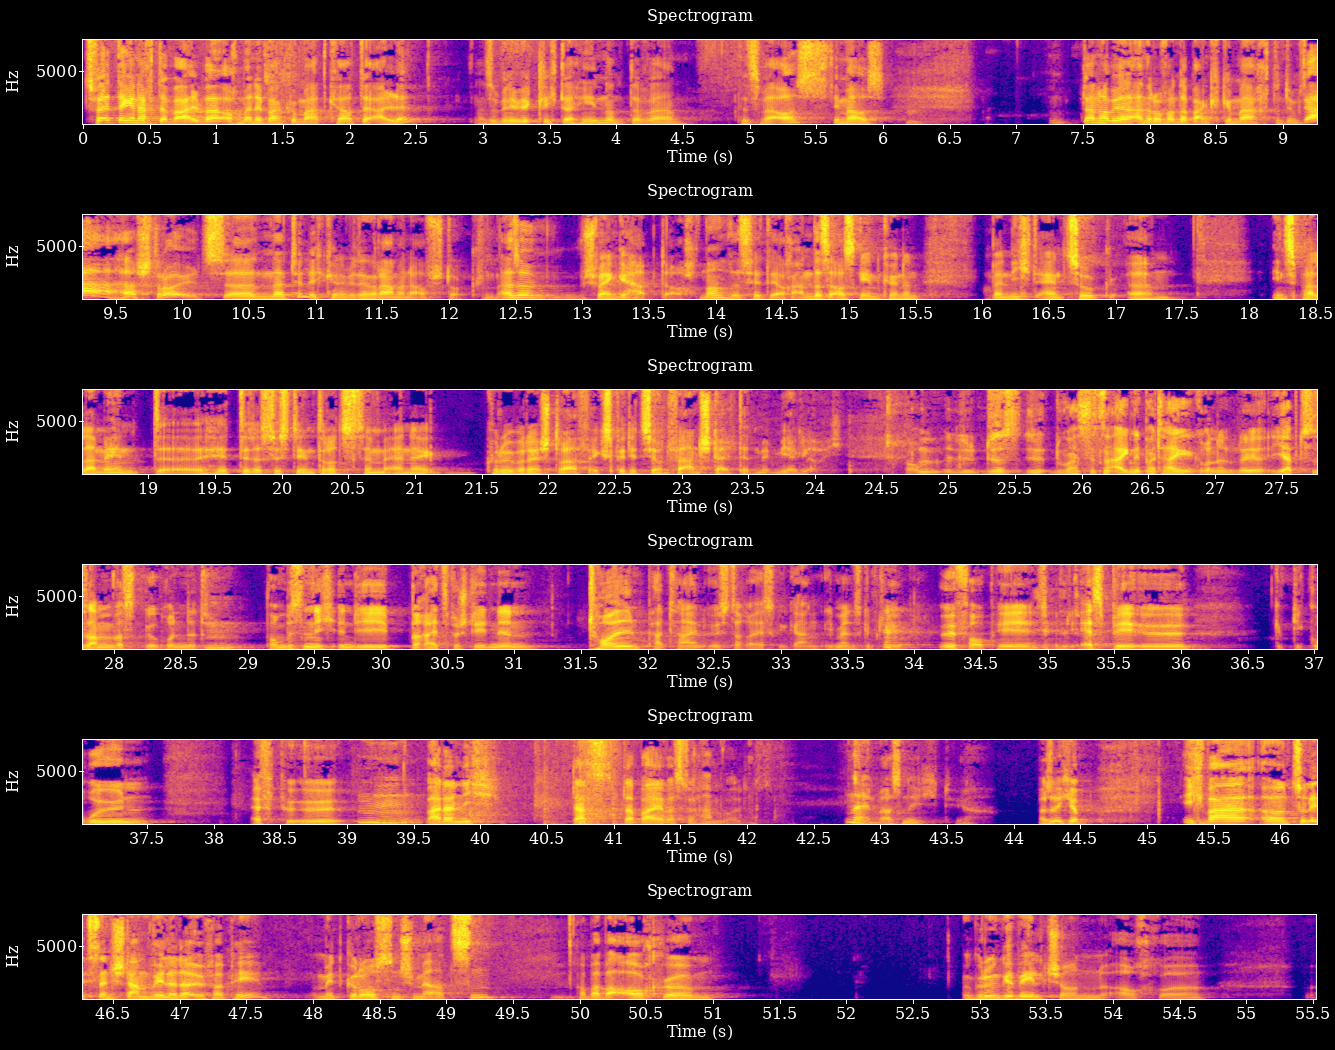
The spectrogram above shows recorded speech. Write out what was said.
Zwei Tage nach der Wahl war auch meine Bankomatkarte alle. Also bin ich wirklich dahin und da war, das war aus, die Maus. Dann habe ich einen Anruf an der Bank gemacht und gesagt, ah, Herr Strolz, äh, natürlich können wir den Rahmen aufstocken. Also Schwein gehabt auch. Ne? Das hätte auch anders ausgehen können. Bei Nichteinzug ähm, ins Parlament äh, hätte das System trotzdem eine gröbere Strafexpedition veranstaltet mit mir, glaube ich. Warum? Du, hast, du hast jetzt eine eigene Partei gegründet oder ihr habt zusammen was gegründet. Mhm. Warum bist du nicht in die bereits bestehenden tollen Parteien Österreichs gegangen? Ich meine, es gibt die ÖVP, es gibt die SPÖ, gibt die Grünen, FPÖ. Mhm. War da nicht das dabei, was du haben wolltest? Nein, war es nicht, ja. Also ich habe, ich war äh, zuletzt ein Stammwähler der ÖVP mit großen Schmerzen, mhm. habe aber auch ähm, grün gewählt schon, auch äh,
